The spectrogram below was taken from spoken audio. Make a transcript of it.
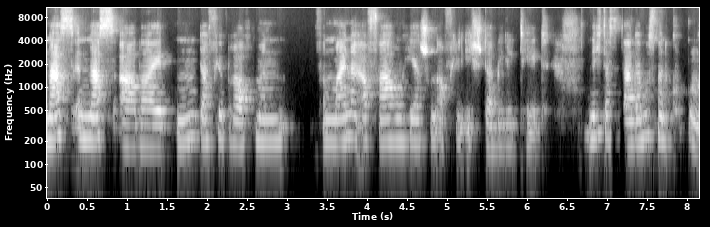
nass in nass arbeiten, dafür braucht man von meiner Erfahrung her schon auch viel Ich-Stabilität. Nicht, dass da, da muss man gucken,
